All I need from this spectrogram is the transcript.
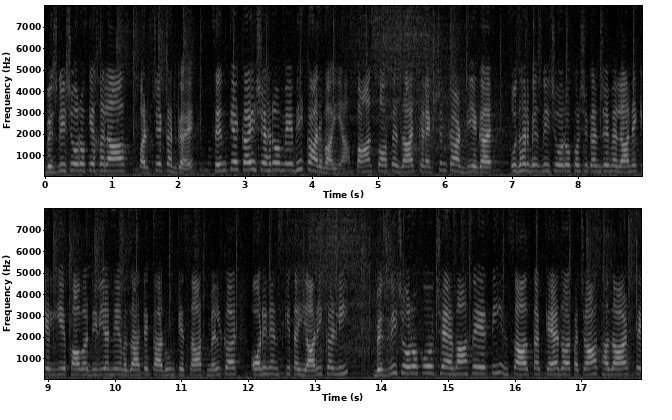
बिजली चोरों के खिलाफ पर्चे कट गए। सिंध के कई शहरों में भी कार्रवाइयाँ। 500 से ज़्यादा कनेक्शन काट दिए गए। उधर बिजली चोरों को शिकंजे में लाने के लिए पावर डिवीज़न ने वजाहत कानून के साथ मिलकर ऑर्डिनेंस की तैयारी कर ली। बिजली चोरों को छह माह से तीन साल तक कैद और पचास हज़ार से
